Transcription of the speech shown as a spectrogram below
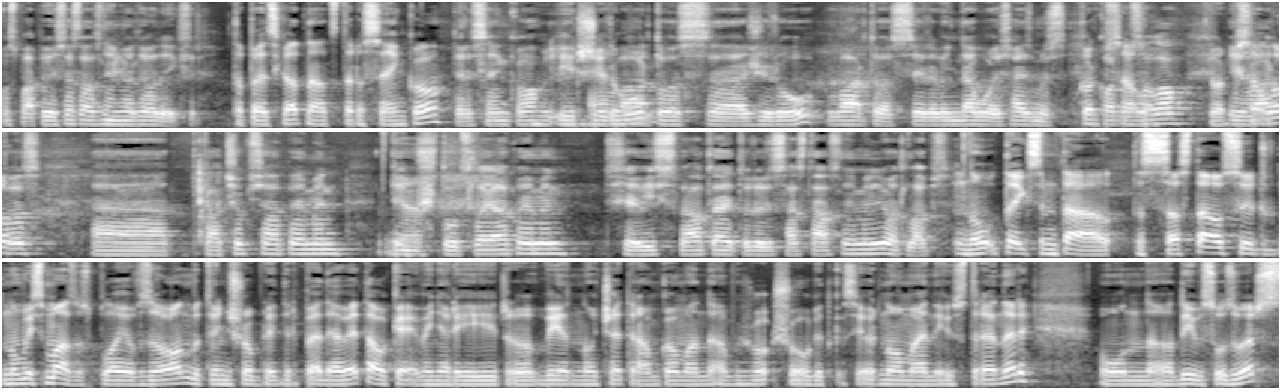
Uz papīra sastāvs viņam ļoti jaudīgs. Ir. Tāpēc, kad atnāca Tarasenko, Tarasenko ir Žiru. Vārtos, žiru, vārtos ir viņa dabūjusi aizmirst Korpusalo. Ir vārtos, kā Čuks jāpiemina, Tims Štūts jāpiemina. Šie visi spēlētāji tur ir sastāvs, viņiem ir ļoti labs. Nu, teiksim tā, tas sastāvs ir nu, vismaz uz playoff zonu, bet viņš šobrīd ir pēdējā vietā. Okay, viņi arī ir viena no četrām komandām šogad, kas jau ir nomainījusi treneri. Un uh, divas uzvaras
